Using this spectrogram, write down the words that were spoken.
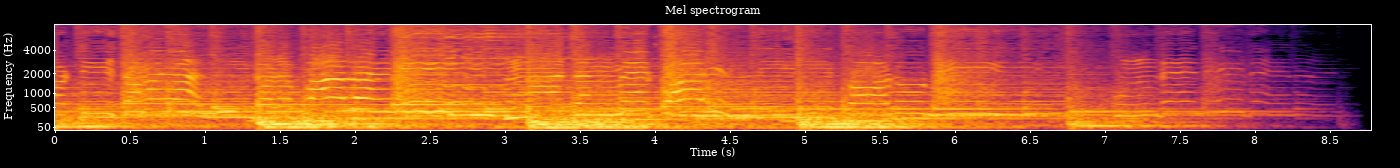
parties.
